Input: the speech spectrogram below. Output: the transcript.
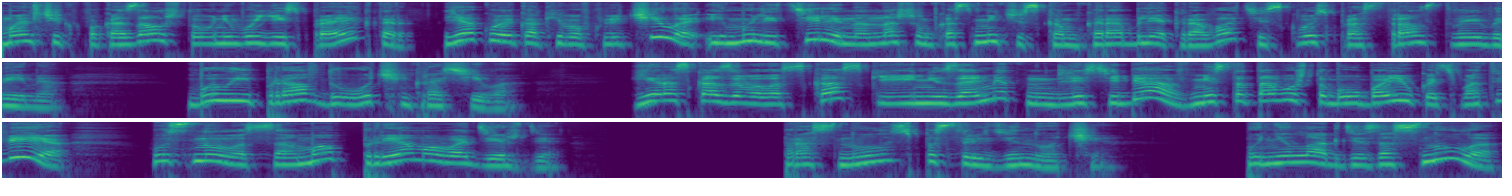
Мальчик показал, что у него есть проектор, я кое-как его включила, и мы летели на нашем космическом корабле кровати сквозь пространство и время. Было и правда очень красиво. Я рассказывала сказки и незаметно для себя, вместо того, чтобы убаюкать Матвея, уснула сама прямо в одежде. Проснулась посреди ночи. Поняла, где заснула,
